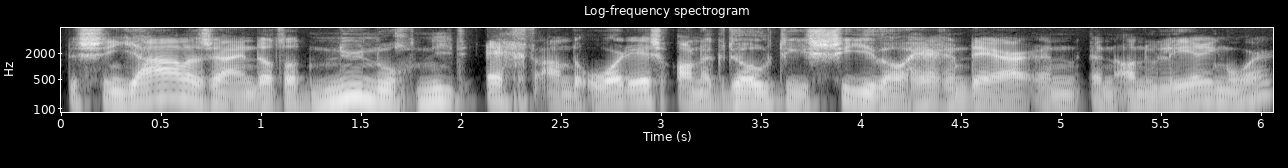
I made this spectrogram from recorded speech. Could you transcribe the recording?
De signalen zijn dat dat nu nog niet echt aan de orde is. Anekdotisch zie je wel her en der een, een annulering hoor.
